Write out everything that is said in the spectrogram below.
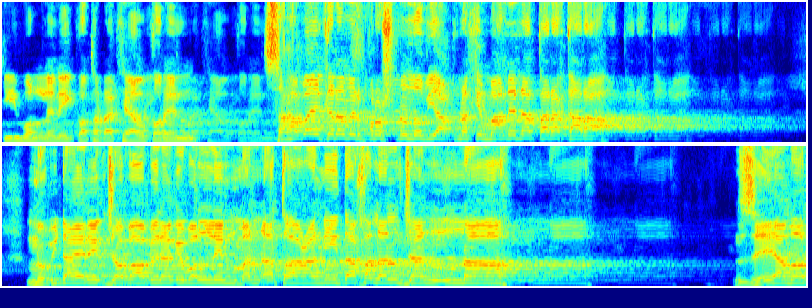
কি বললেন, এই কথাটা খেয়াল করেন। প্রশ্ন, নবী আপনাকে মানে না, তারা কারা? নবী ডাইরেক্ট জবাবের আগে বললেন, মান যে আমার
